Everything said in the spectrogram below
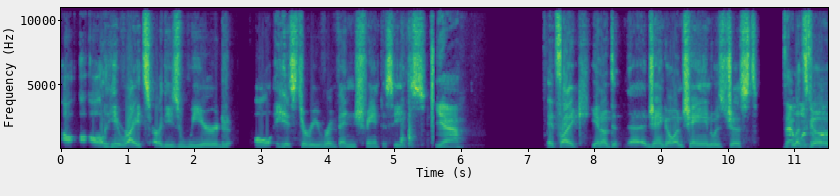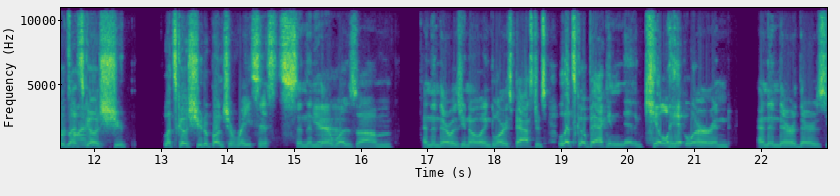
all he writes are these weird alt history revenge fantasies. yeah, It's like you know, uh, Django Unchained was just let's go let's go shoot let's go shoot a bunch of racists and then there was um and then there was you know Inglourious Basterds let's go back and, and kill hitler and and then there there's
